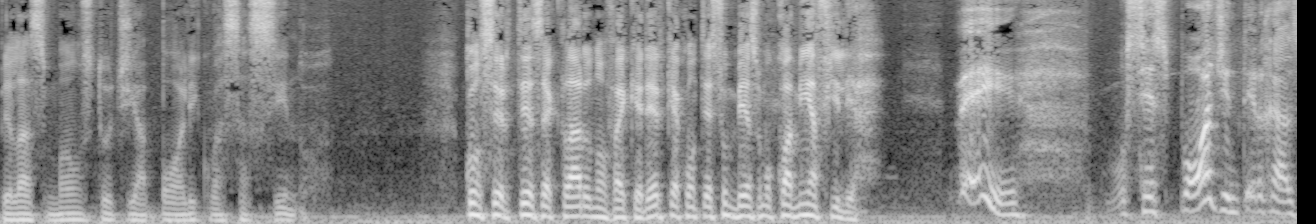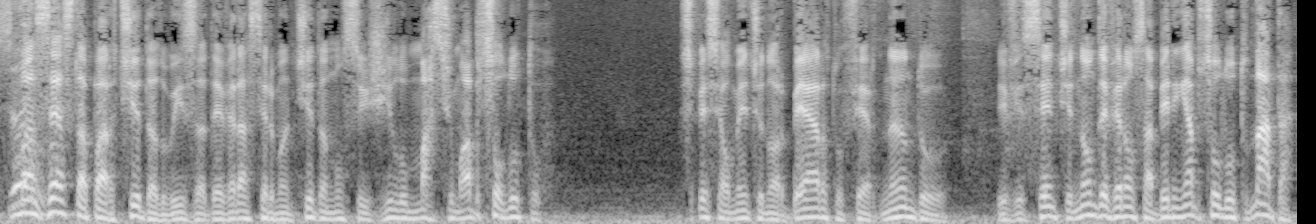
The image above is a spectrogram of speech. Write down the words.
pelas mãos do diabólico assassino. Com certeza, é claro, não vai querer que aconteça o mesmo com a minha filha. Bem, vocês podem ter razão. Mas esta partida, Luísa, deverá ser mantida num sigilo máximo absoluto. Especialmente Norberto, Fernando e Vicente não deverão saber em absoluto nada.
